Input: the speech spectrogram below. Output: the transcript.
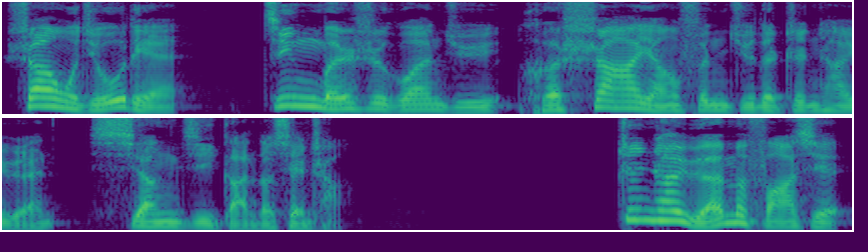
上午九点，荆门市公安局和沙洋分局的侦查员相继赶到现场。侦查员们发现，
